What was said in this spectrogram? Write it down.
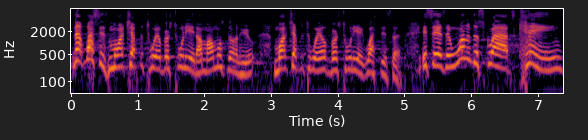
Now, watch this. Mark chapter 12, verse 28. I'm almost done here. Mark chapter 12, verse 28. Watch this stuff. It says, And one of the scribes came,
